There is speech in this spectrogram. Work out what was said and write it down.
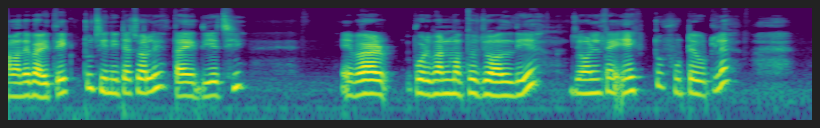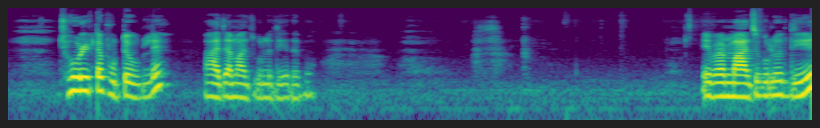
আমাদের বাড়িতে একটু চিনিটা চলে, তাই দিয়েছি। এবার পরিমাণ মতো জল দিয়ে, জলটা একটু ফুটে উঠলে, ঝোলটা ফুটে উঠলে ভাজা মাছগুলো দিয়ে দেবো। এবার মাছগুলো দিয়ে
